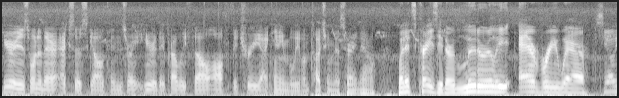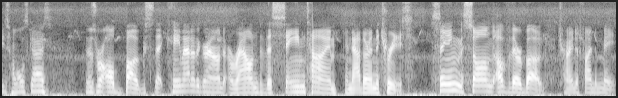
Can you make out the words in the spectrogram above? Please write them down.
Here is one of their exoskeletons right here. They probably fell off the tree. I can't even believe I'm touching this right now. But it's crazy. They're literally everywhere. See all these holes, guys? Those were all bugs that came out of the ground around the same time, and now they're in the trees. Singing the song of their bug, trying to find a mate.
